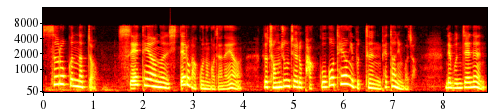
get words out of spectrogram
스로 끝났죠. 스의 태형은 시대로 바꾸는 거잖아요. 그래서 정중체로 바꾸고 태형이 붙은 패턴인 거죠. 근데 문제는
